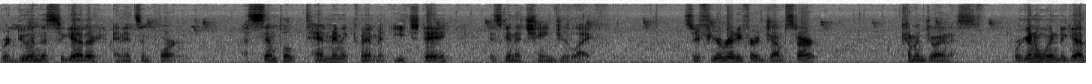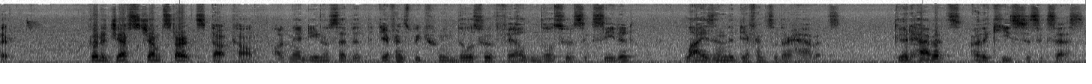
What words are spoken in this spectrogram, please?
We're doing this together, and it's important. A simple 10 minute commitment each day is going to change your life. So if you're ready for a jumpstart, come and join us. We're going to win together. Go to jeffsjumpstarts.com. Og Mandino said that the difference between those who have failed and those who have succeeded lies in the difference of their habits. Good habits are the keys to success.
